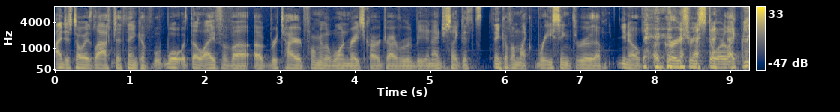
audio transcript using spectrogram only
I just always laugh to think of what would the life of a, a retired Formula One race car driver would be, and I just like to think of them like racing through the, you know, a grocery store. Like, all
